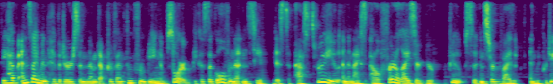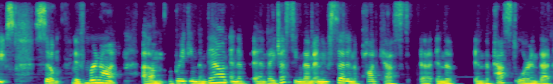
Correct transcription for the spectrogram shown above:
they have enzyme inhibitors in them that prevent them from being absorbed because the goal of a nut and seed is to pass through you in a nice pile of fertilizer, your poop, so it can survive and reproduce. So mm-hmm. if we're mm-hmm. not um, breaking them down and, and digesting them, and you've said in a podcast uh, in the in the past, Lauren, that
